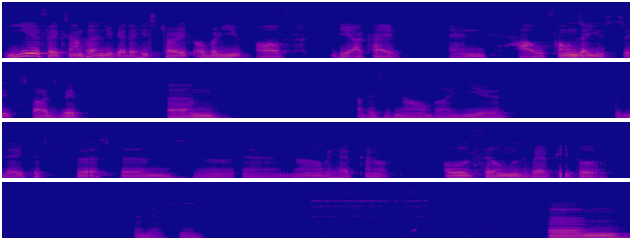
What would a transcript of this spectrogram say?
year, for example, and you get a historic overview of the archive and how phones are used. So it starts with, um, this is now by year, the latest first. Um, so, now we have kind of old films where people, maybe I have to Um,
